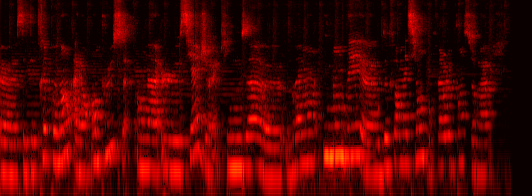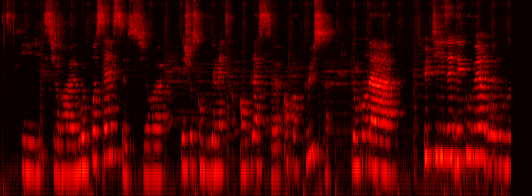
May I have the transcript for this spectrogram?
euh, c'était très prenant. Alors en plus, on a le siège qui nous a euh, vraiment inondé euh, de formations pour faire le point sur, sur nos process, sur des choses qu'on pouvait mettre en place encore plus. Donc on a utilisé, découvert de nouveaux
